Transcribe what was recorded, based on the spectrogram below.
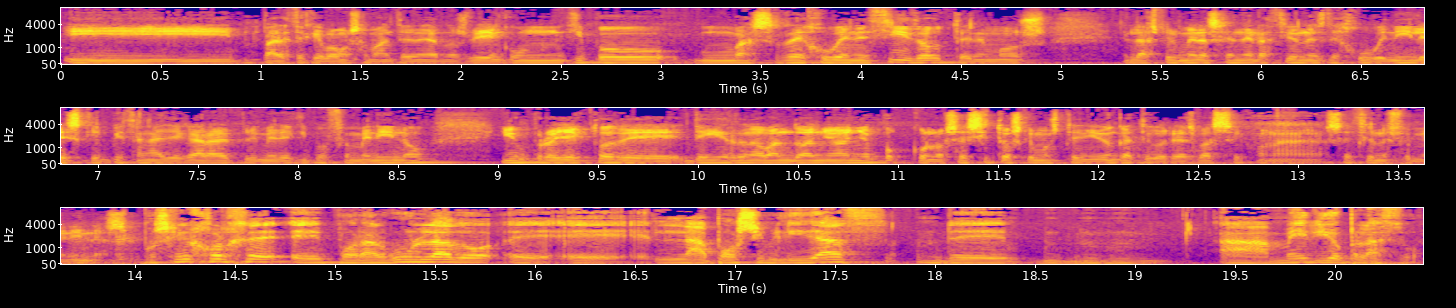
y parece que vamos a mantenernos bien con un equipo más rejuvenecido, tenemos las primeras generaciones de juveniles que empiezan a llegar al primer equipo femenino y un proyecto de, ir renovando año a año con los éxitos que hemos tenido en categorías base con las secciones femeninas. Pues sí, Jorge, eh, por algún lado, eh, eh, la posibilidad de mm, a medio plazo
